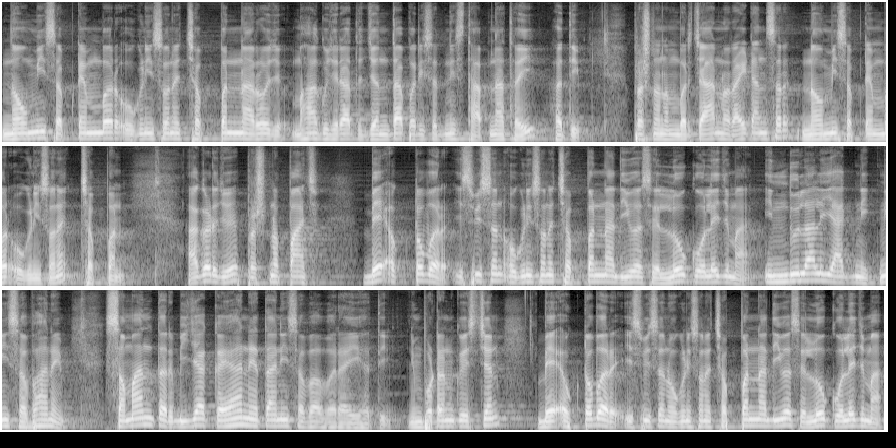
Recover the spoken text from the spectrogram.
નવમી સપ્ટેમ્બર ઓગણીસો ને છપ્પનના રોજ મહાગુજરાત જનતા પરિષદની સ્થાપના થઈ હતી. પ્રશ્ન નંબર ચારનો રાઈટ આન્સર નવમી સપ્ટેમ્બર ઓગણીસો ને છપ્પન. આગળ જોઈએ પ્રશ્ન પાંચ. બે ઓક્ટોબર ઈસવીસન ઓગણીસો ને છપ્પનના દિવસે લો કોલેજમાં ઇન્દુલાલ યાજ્ઞિકની સભાને સમાંતર બીજા કયા નેતાની સભા ભરાઈ હતી? ઇમ્પોર્ટન્ટ ક્વેશ્ચન બે ઓક્ટોબર ઈસવીસન ઓગણીસો ને છપ્પનના દિવસે લો કોલેજમાં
